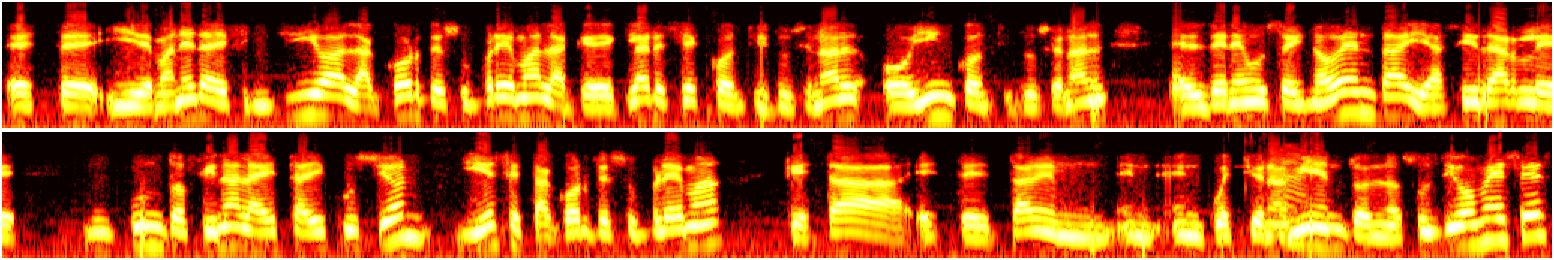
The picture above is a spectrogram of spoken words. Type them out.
este, y de manera definitiva la Corte Suprema la que declare si es constitucional o inconstitucional el DNU 690 y así darle un punto final a esta discusión. Y es esta Corte Suprema que está este, tan en, cuestionamiento en los últimos meses,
